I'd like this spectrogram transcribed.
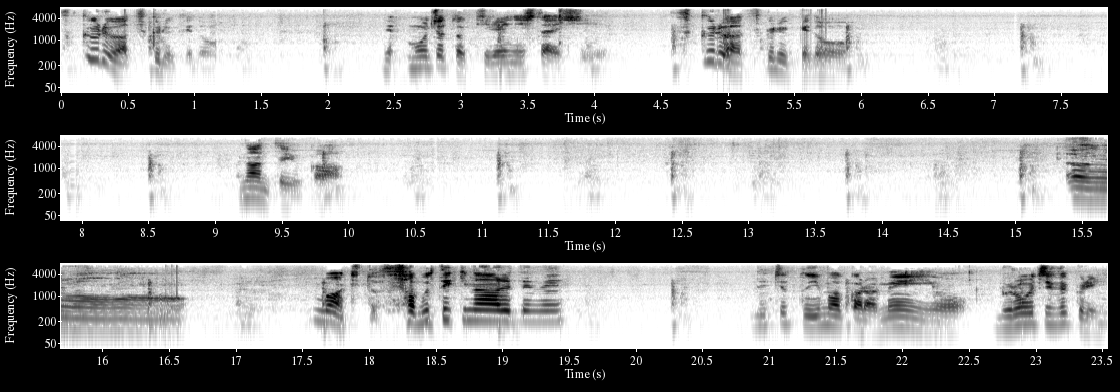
作るは作るけど、でもうちょっと綺麗にしたいし、作るは作るけど、なんというか、あのー、まあちょっとサブ的なあれでね、で、ちょっと今からメインをブローチ作りに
